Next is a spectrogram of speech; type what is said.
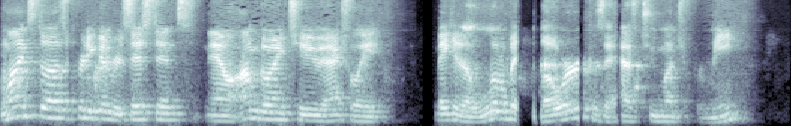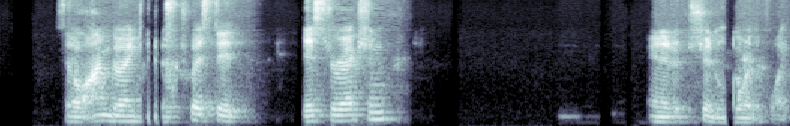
mine still has a pretty good resistance. Now, I'm going to actually make it a little bit lower because it has too much for me. So I'm going to just twist it this direction. And it should lower the plate.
